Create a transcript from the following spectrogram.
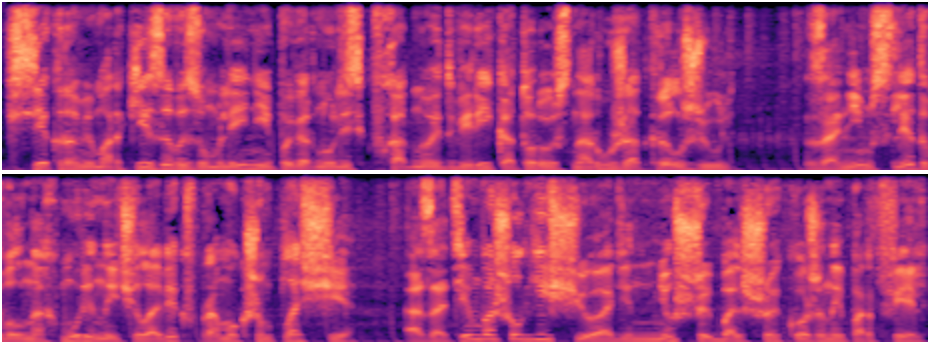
Все, кроме маркиза, в изумлении повернулись к входной двери, которую снаружи открыл Жюль. За ним следовал нахмуренный человек в промокшем плаще, а затем вошел еще один, несший большой кожаный портфель.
